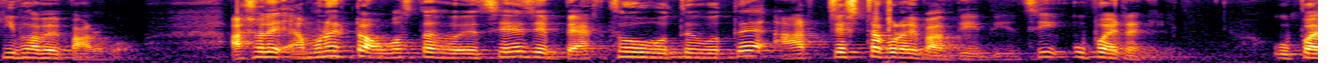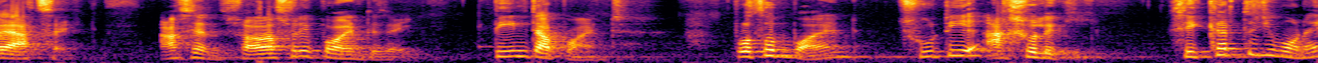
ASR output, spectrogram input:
কীভাবে পারব? আসলে এমন একটা অবস্থা হয়েছে যে ব্যর্থ হতে হতে আর চেষ্টা করাই বাদ দিয়ে দিয়েছি। উপায়টা কি? উপায় আছে। আসেন, সরাসরি পয়েন্টে যাই। তিনটা পয়েন্ট প্রথম পয়েন্ট ছুটি আসলে কি? শিক্ষার্থী জীবনে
